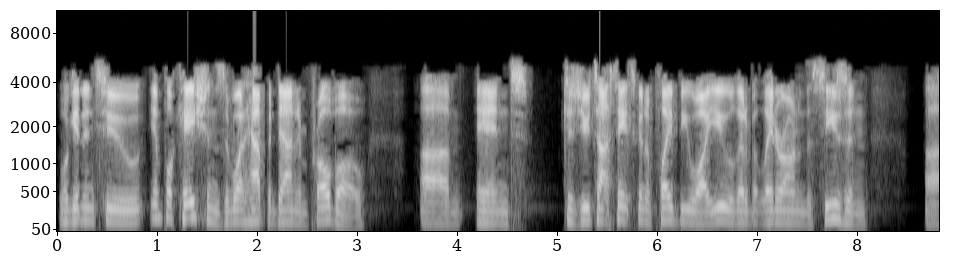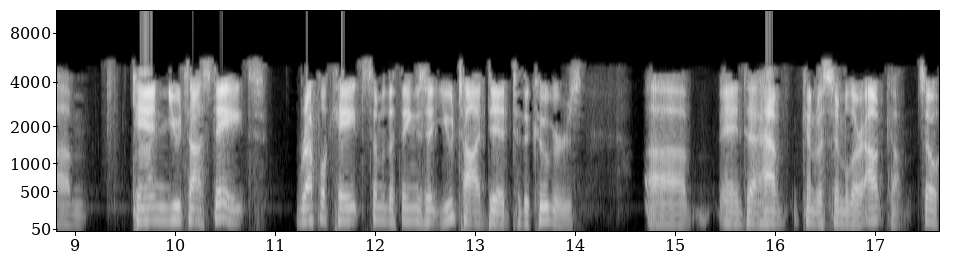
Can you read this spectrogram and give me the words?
We'll get into implications of what happened down in Provo, um, and because Utah State's going to play BYU a little bit later on in the season. Um, can Utah State replicate some of the things that Utah did to the Cougars uh, and to have kind of a similar outcome? So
